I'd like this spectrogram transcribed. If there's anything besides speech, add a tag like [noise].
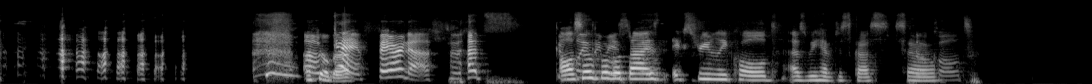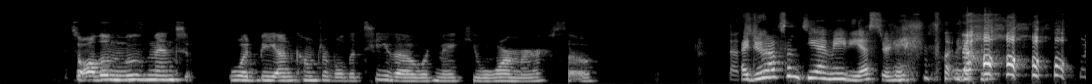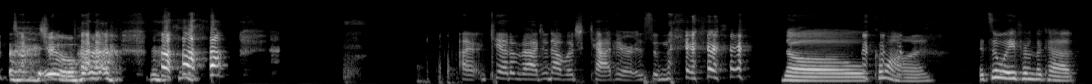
I feel okay, fair enough. [laughs] That's also, completely Bogota is extremely cold, as we have discussed. so So, cold. So although movement would be uncomfortable, the tea though would make you warmer. So That's I do true. have some tea I made yesterday. [laughs] but- No, [laughs] don't Ew. drink that. [laughs] I can't imagine how much cat hair is in there. no, come on. It's away from the cat.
